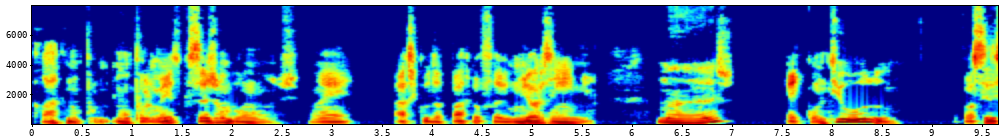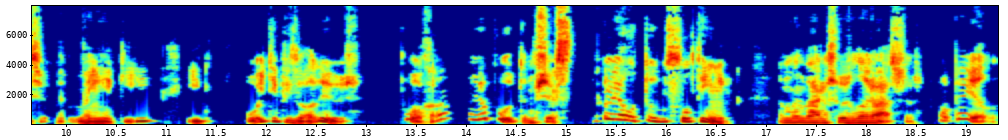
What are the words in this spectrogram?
Claro que não, não prometo que sejam bons, não é? Acho que o da Páscoa foi o melhorzinho. Mas é conteúdo. Vocês vêm aqui e oito episódios? Porra, olha puta, mexer-se Olha ele todo soltinho, a mandar as suas larachas. Ó para ele, a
